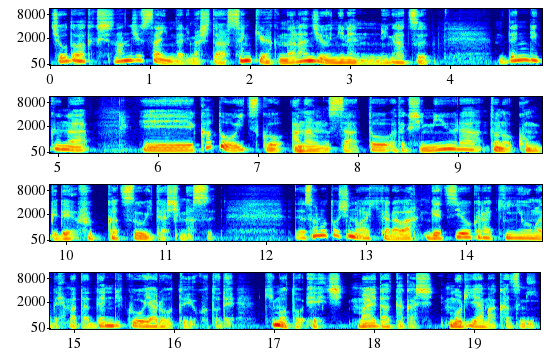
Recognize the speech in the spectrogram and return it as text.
ちょうど私30歳になりました。1972年2月。電力が、えー、加藤逸子アナウンサーと私三浦とのコンビで復活をいたします。でその年の秋からは月曜から金曜までまた電力をやろうということで木本英二前田隆森山和美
